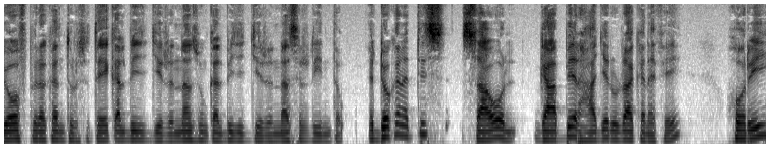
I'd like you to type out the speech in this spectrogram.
Yoo of bira kan tursu ta'e qalbii jijjiirannaan sun qalbii jijjiirannaa sirrii hin ta'u. Iddoo kanattis saawol gaabbeera haa jedhu irraa kan hafee horii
